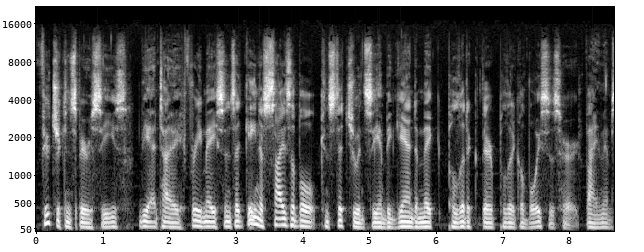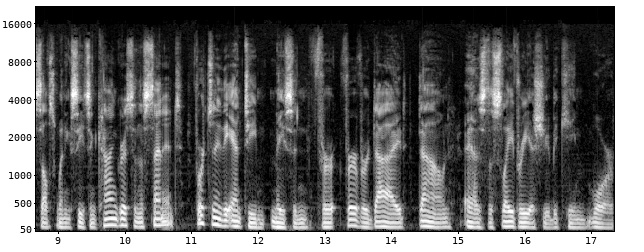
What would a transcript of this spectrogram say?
future conspiracies. The anti Freemasons had gained a sizable constituency and began to make politi- their political voices heard, finding themselves winning seats in Congress and the Senate. Fortunately, the anti Mason fer- fervor died down as the slavery issue became more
